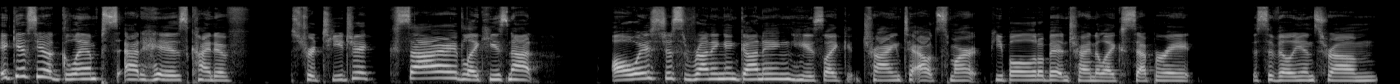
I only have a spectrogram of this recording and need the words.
It gives you a glimpse at his kind of strategic side. Like he's not always just running and gunning. He's like trying to outsmart people a little bit and trying to like separate the civilians from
